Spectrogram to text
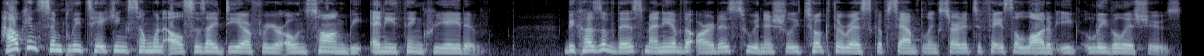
how can simply taking someone else's idea for your own song be anything creative? Because of this, many of the artists who initially took the risk of sampling started to face a lot of e- legal issues.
